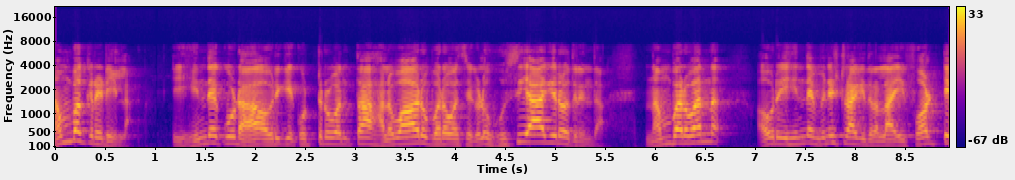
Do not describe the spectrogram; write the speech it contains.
ನಂಬಕ್ಕೆ ರೆಡಿ ಇಲ್ಲ. ಈ ಹಿಂದೆ ಕೂಡ ಅವರಿಗೆ ಕೊಟ್ಟಿರುವಂಥ ಹಲವಾರು ಭರವಸೆಗಳು ಹುಸಿಯಾಗಿರೋದ್ರಿಂದ ನಂಬರ್ ಒನ್ ಅವರು ಈ ಹಿಂದೆ ಮಿನಿಸ್ಟರ್ ಆಗಿದ್ರಲ್ಲ, ಈ ಫಾರ್ಟಿ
